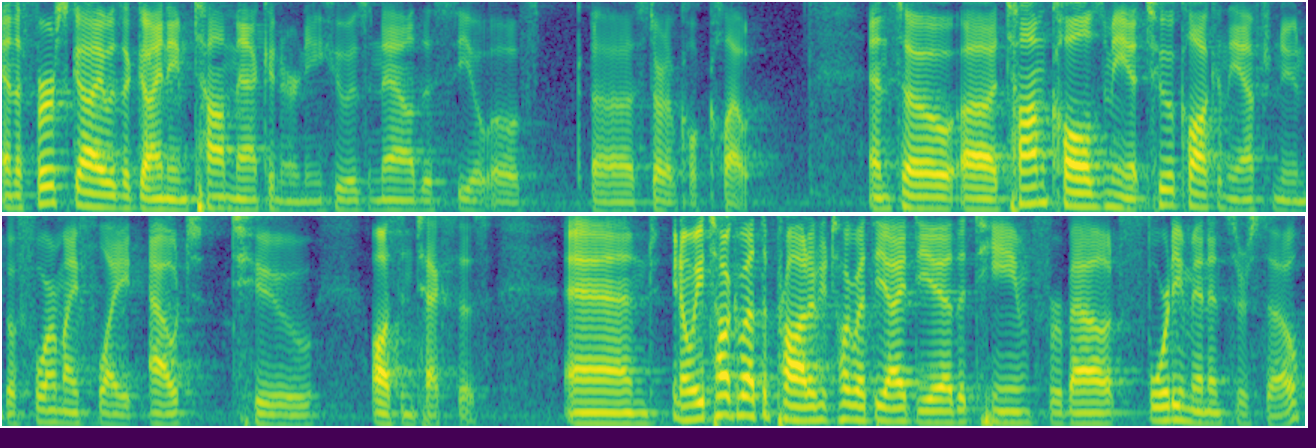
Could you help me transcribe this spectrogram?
And the first guy was a guy named Tom McInerney, who is now the COO of a startup called Klout. And so uh, Tom calls me at 2 o'clock in the afternoon before my flight out to Austin, Texas. And you know, we talk about the product, we talk about the idea, the team for about 40 minutes or so.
